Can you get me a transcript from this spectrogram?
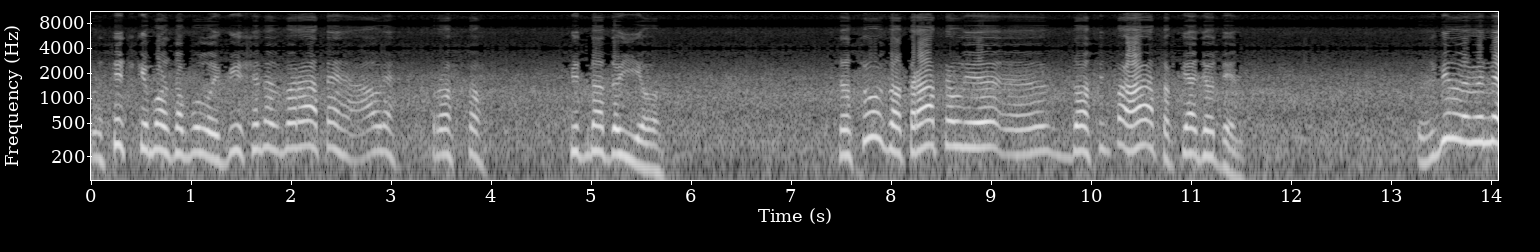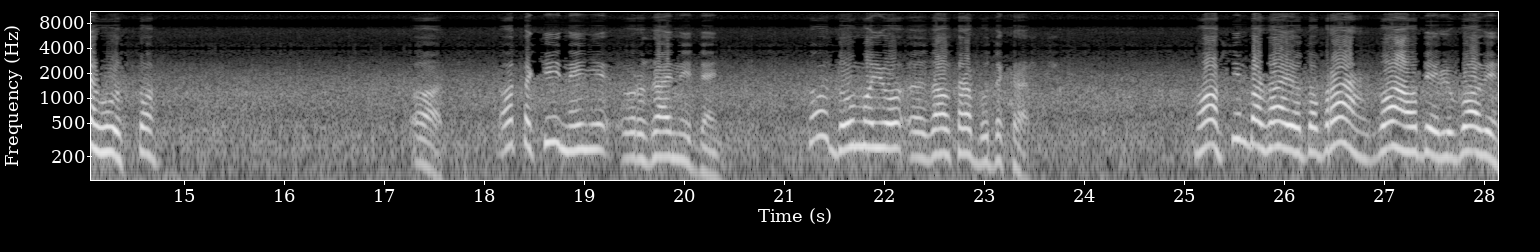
Лисички можна було і більше назбирати, але просто піднадоїло. Часу затратили е, досить багато, 5 годин. З білими не густо. От. От такий нині врожайний день. То думаю, е, завтра буде краще. Ну а всім бажаю добра, злагоди, любові,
